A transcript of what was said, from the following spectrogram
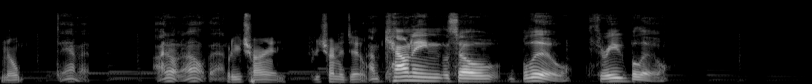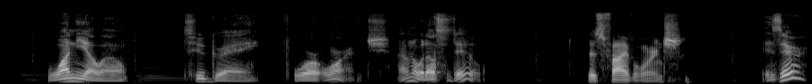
Nope. Damn it. I don't know then. What are you trying? What are you trying to do? I'm counting. So blue, three blue, one yellow, two gray, four orange. I don't know what else to do. There's five orange. Is there?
